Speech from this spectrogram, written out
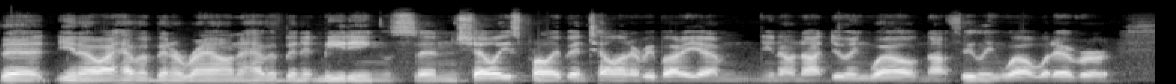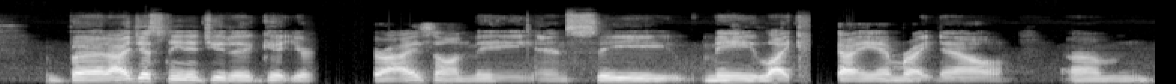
that, you know, I haven't been around, I haven't been at meetings, and Shelly's probably been telling everybody I'm, you know, not doing well, not feeling well, whatever. But I just needed you to get your eyes on me and see me like I am right now. Um,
